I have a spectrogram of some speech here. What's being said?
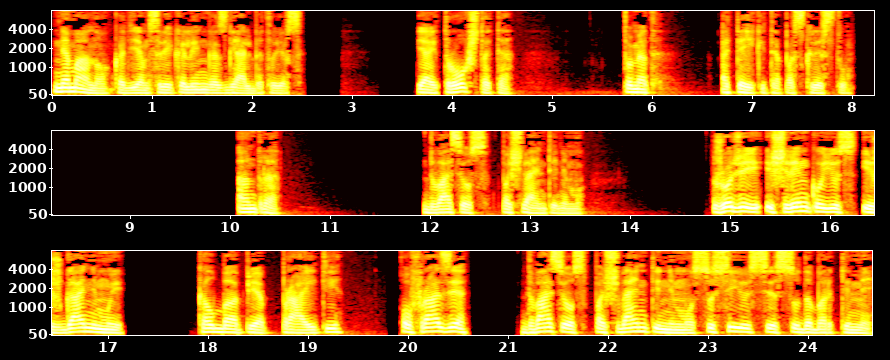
nemano, kad jiems reikalingas gelbėtojas. Jei trokštate, tuomet ateikite pas Kristų. Antra. Dvasios pašventinimu. Žodžiai išrinko jūs išganimui kalba apie praeitį, o frazė dvasios pašventinimu susijusi su dabartimi.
